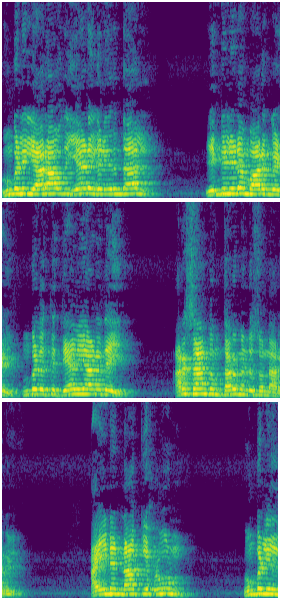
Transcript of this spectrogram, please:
உங்களில் யாராவது ஏழைகள் இருந்தால் எங்களிடம் வாருங்கள் உங்களுக்கு தேவையானதை அரசாங்கம் தரும் என்று சொன்னார்கள். ஐனன் நாக்கி ஹூன் உங்களில்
